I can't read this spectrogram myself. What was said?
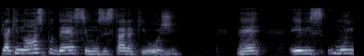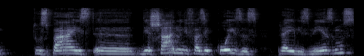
para que nós pudéssemos estar aqui hoje, né? Eles, muitos pais, uh, deixaram de fazer coisas para eles mesmos,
